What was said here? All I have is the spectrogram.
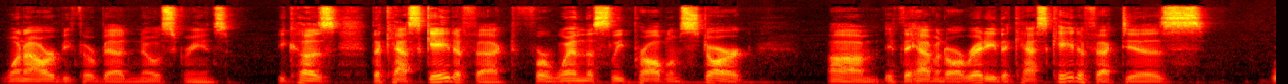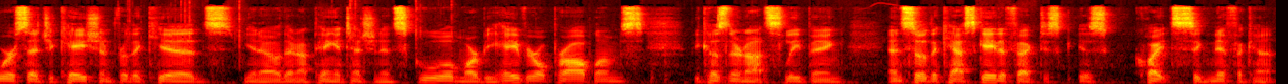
one hour before bed no screens because the cascade effect for when the sleep problems start um, if they haven't already, the cascade effect is worse education for the kids. You know, they're not paying attention in school, more behavioral problems because they're not sleeping. And so the cascade effect is, is quite significant.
